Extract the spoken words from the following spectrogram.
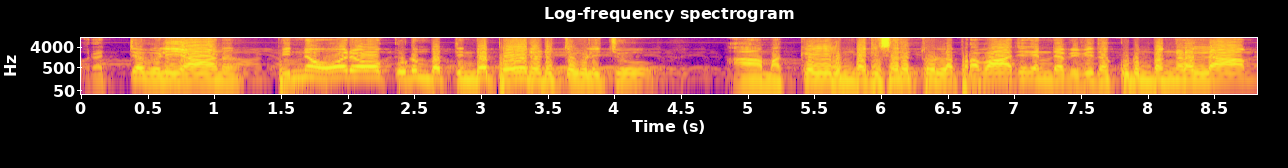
ഒരൊറ്റ വിളിയാണ്. പിന്നെ ഓരോ കുടുംബത്തിന്റെ പേരെടുത്ത് വിളിച്ചു. ആ മക്കയിലും പരിസരത്തുള്ള പ്രവാചകന്റെ വിവിധ കുടുംബങ്ങളെല്ലാം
